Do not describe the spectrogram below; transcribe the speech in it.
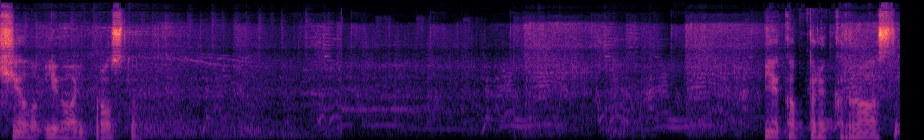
Чел лівай просто. Яка прекрасна.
